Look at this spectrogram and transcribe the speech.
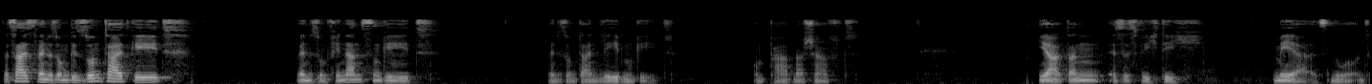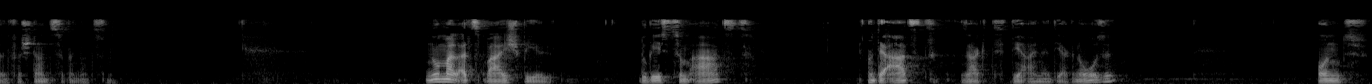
Das heißt, wenn es um Gesundheit geht, wenn es um Finanzen geht, wenn es um dein Leben geht, um Partnerschaft, ja, dann ist es wichtig, mehr als nur unseren Verstand zu benutzen. Nur mal als Beispiel. Du gehst zum Arzt und der Arzt sagt dir eine Diagnose und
